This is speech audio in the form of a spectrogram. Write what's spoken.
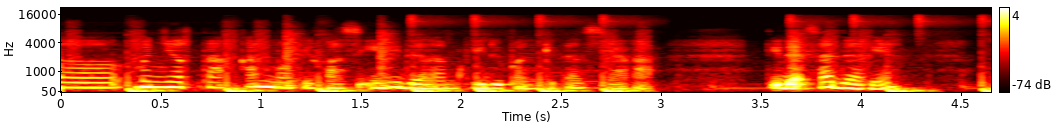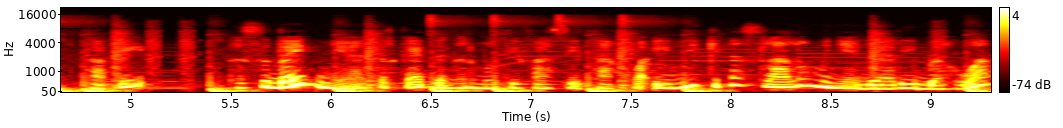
uh, menyertakan motivasi ini dalam kehidupan kita secara tidak sadar ya. Tapi sebaiknya terkait dengan motivasi takwa ini kita selalu menyadari bahwa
